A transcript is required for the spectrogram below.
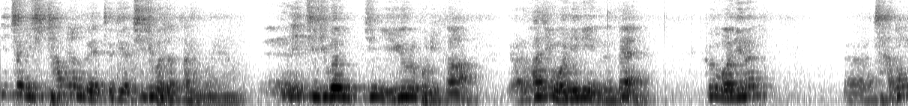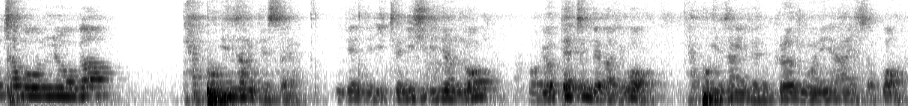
2023년도에 드디어 뒤집어졌다는 거예요. 이 뒤집어진 이유를 보니까 여러 가지 원인이 있는데 그 원인은 어, 자동차 보험료가 대폭 인상이 됐어요. 이게 이제 2022년도 어, 요때쯤 돼가지고 대폭 인상이 된 그런 원인이 하나 있었고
